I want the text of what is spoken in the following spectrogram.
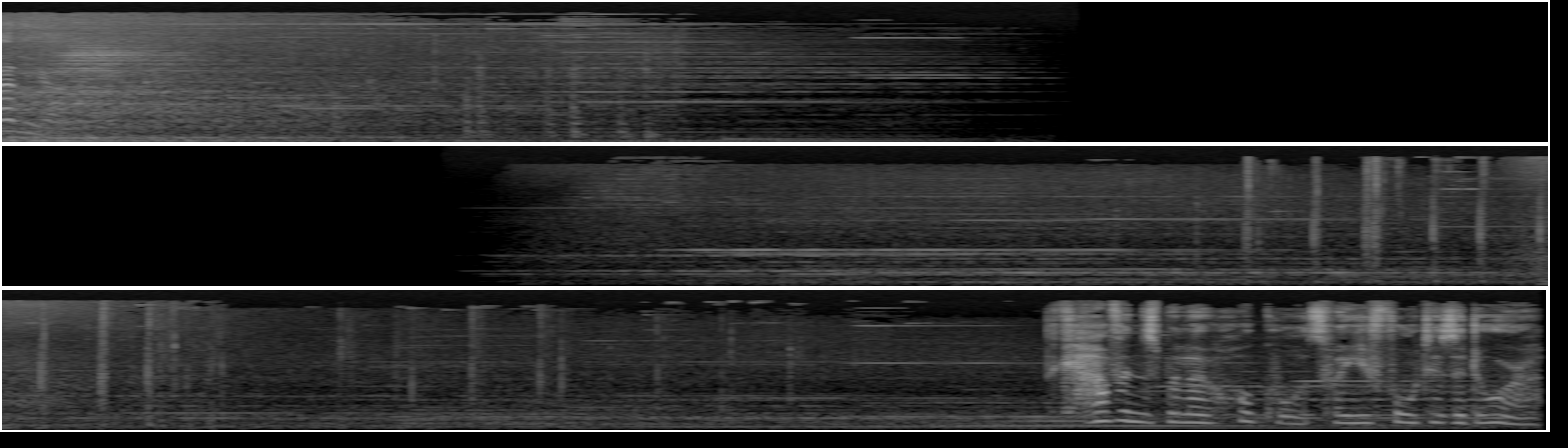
Revelio. The caverns below Hogwarts where you fought Isadora.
